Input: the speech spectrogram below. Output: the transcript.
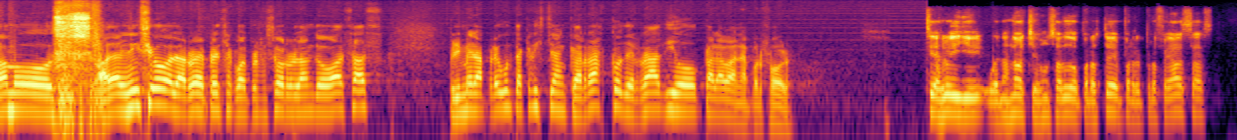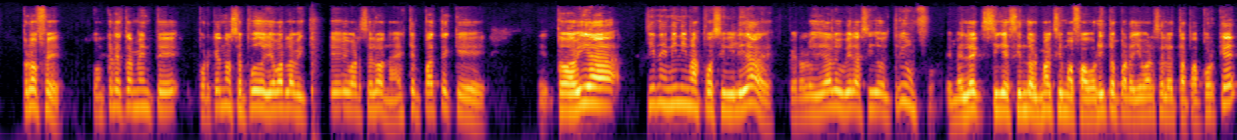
Vamos a dar inicio a la rueda de prensa con el profesor Rolando Azas. Primera pregunta, Cristian Carrasco de Radio Caravana, por favor. Gracias, Luigi. Buenas noches. Un saludo para usted, para el profe Azas. Profe, concretamente, ¿por qué no se pudo llevar la victoria de Barcelona? Este empate que eh, todavía tiene mínimas posibilidades, pero lo ideal hubiera sido el triunfo. Emelec sigue siendo el máximo favorito para llevarse la etapa. ¿Por qué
